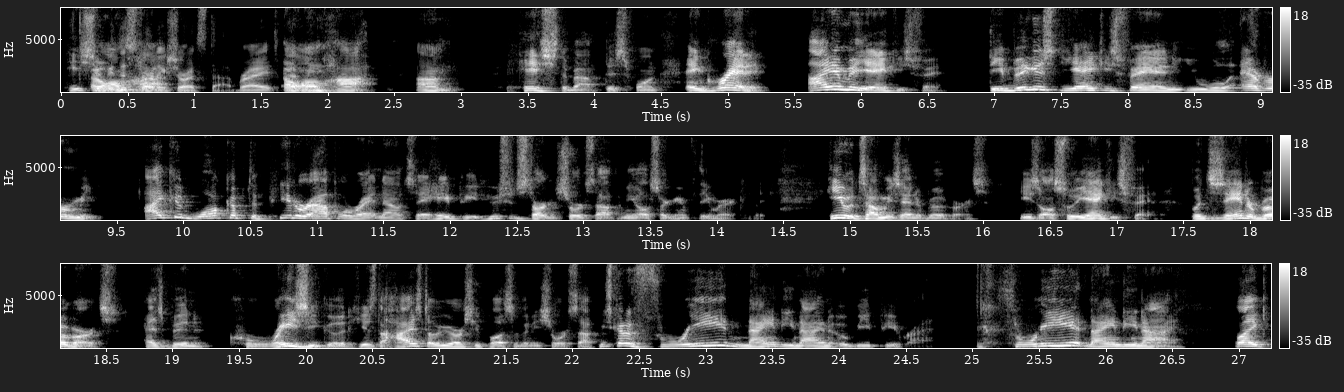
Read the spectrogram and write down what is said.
he should Oh, be the I'm starting hot. shortstop, right? Oh, I I'm mean, hot. I'm pissed about this one. And granted, I am a Yankees fan, the biggest Yankees fan you will ever meet. I could walk up to Peter Apple right now and say, Hey, Pete, who should start at shortstop in the All Star game for the American League? He would tell me Xander Bogaerts. He's also a Yankees fan. But Xander Bogaerts has been crazy good. He has the highest WRC plus of any shortstop. He's got a 399 OBP, Ryan. 399. Like,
